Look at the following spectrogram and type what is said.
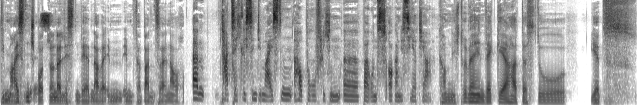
Die meisten Sportjournalisten werden aber im, im Verband sein auch. Ähm, tatsächlich sind die meisten Hauptberuflichen äh, bei uns organisiert, ja. Komm nicht drüber hinweg, Gerhard, dass du jetzt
